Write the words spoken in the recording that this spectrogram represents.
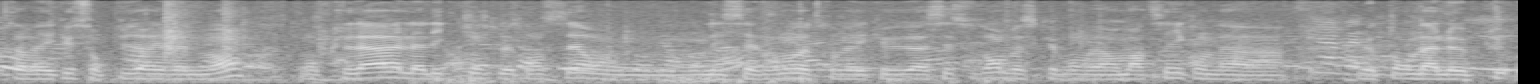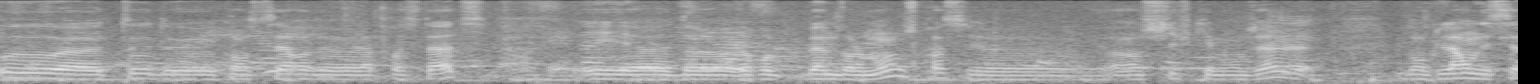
travailler avec eux sur plusieurs événements. Donc là, la Ligue contre le cancer, on, essaie vraiment de travailler avec eux assez souvent parce que bon, ben, en Martinique, on a, le, on a le plus haut taux de cancer de la prostate et euh, même dans le monde, je crois, c'est euh, un chiffre qui est mondial. Donc là, on essaie,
